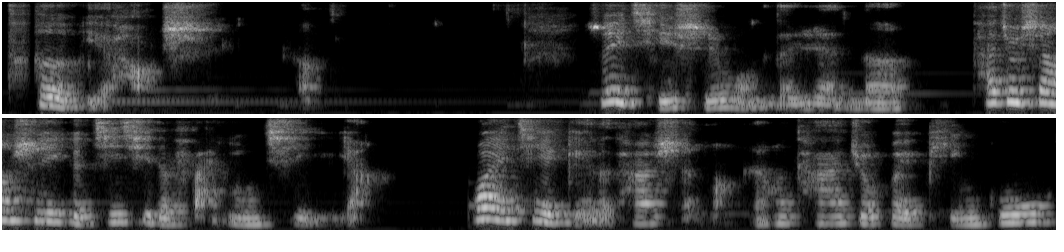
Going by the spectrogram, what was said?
特别好吃啊。所以其实我们的人呢，他就像是一个机器的反应器一样，外界给了他什么，然后他就会评估，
